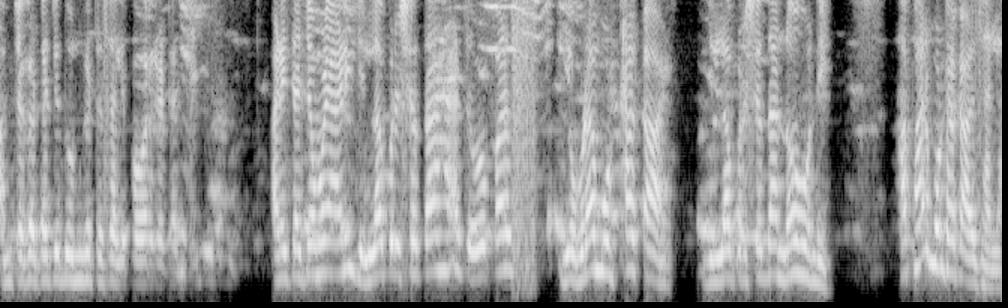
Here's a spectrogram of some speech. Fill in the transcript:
आमच्या गटाचे दोन गट झाले पवार गटांचे. आणि त्याच्यामुळे आणि जिल्हा परिषदा हा जवळपास एवढा मोठा काळ जिल्हा परिषदा न होणे हा फार मोठा काळ झाला.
